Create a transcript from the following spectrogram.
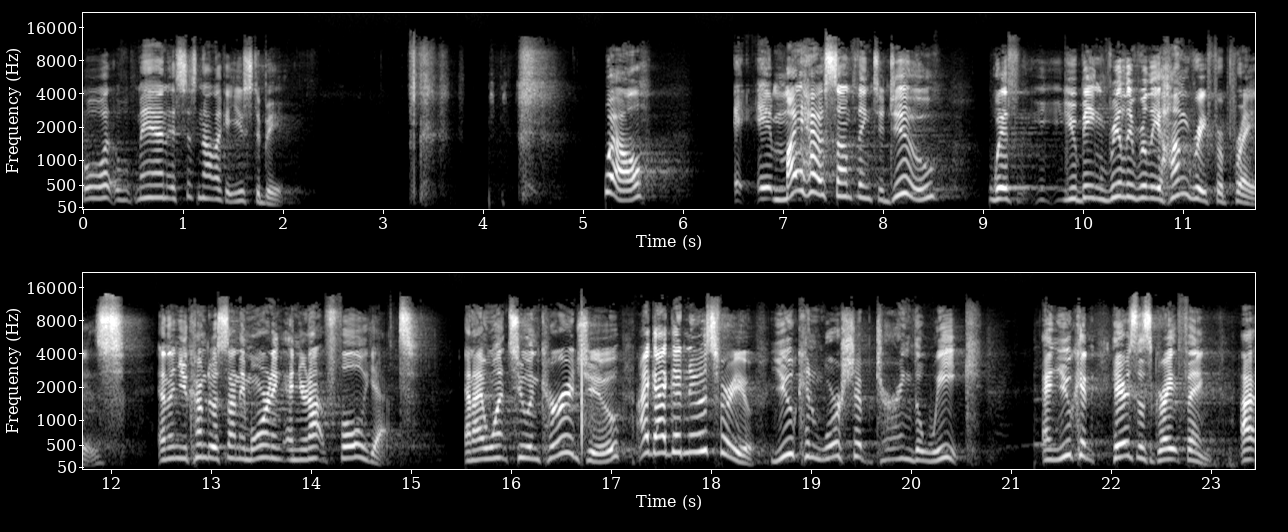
well, what, man, it's just not like it used to be. well, it, it might have something to do with you being really, really hungry for praise. And then you come to a Sunday morning and you're not full yet. And I want to encourage you, I got good news for you. You can worship during the week. And you can, here's this great thing. I,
